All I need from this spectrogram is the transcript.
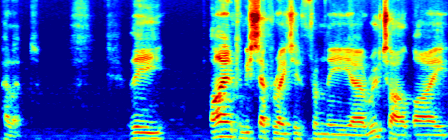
propellant. The iron can be separated from the uh, rutile by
